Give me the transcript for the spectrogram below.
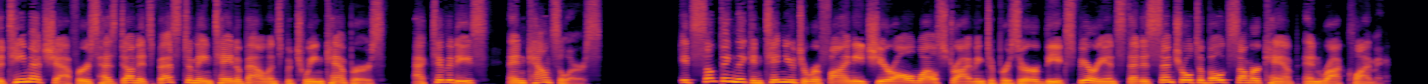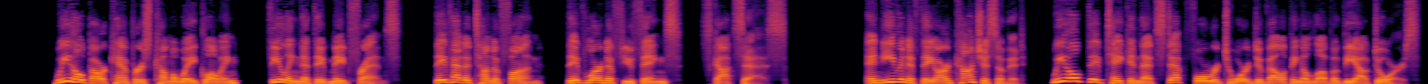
the team at Shaffers has done its best to maintain a balance between campers, activities, and counselors. It's something they continue to refine each year, all while striving to preserve the experience that is central to both summer camp and rock climbing. We hope our campers come away glowing, feeling that they've made friends. They've had a ton of fun, they've learned a few things, Scott says. And even if they aren't conscious of it, we hope they've taken that step forward toward developing a love of the outdoors,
